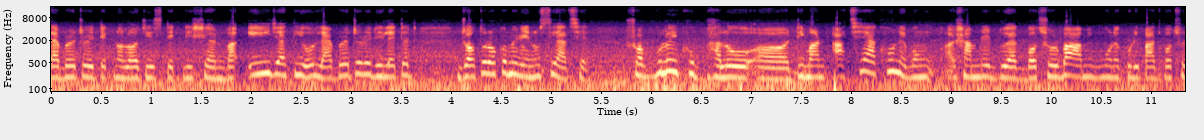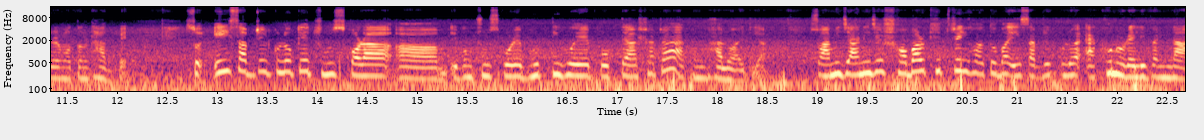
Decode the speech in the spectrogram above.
ল্যাবরেটরি টেকনোলজিস্ট টেকনিশিয়ান বা এই জাতীয় ল্যাবরেটরি রিলেটেড যত রকমের এনওসি আছে, সবগুলোই খুব ভালো ডিমান্ড আছে এখন এবং সামনের দু এক বছর বা আমি মনে করি পাঁচ বছরের মতন থাকবে। সো এই সাবজেক্টগুলোকে চুজ করা এবং চুজ করে ভর্তি হয়ে পড়তে আসাটা এখন ভালো আইডিয়া সো আমি জানি যে সবার ক্ষেত্রেই হয়তো বা এই সাবজেক্টগুলো এখনও রেলিভেন্ট না।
